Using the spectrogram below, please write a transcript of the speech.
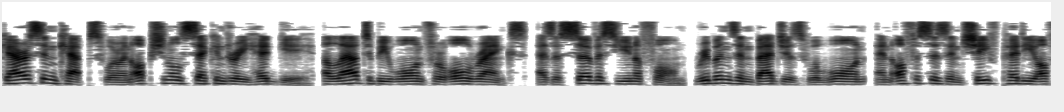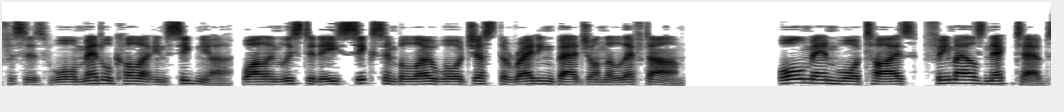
Garrison caps were an optional secondary headgear, allowed to be worn for all ranks, as a service uniform, ribbons and badges were worn, and officers and chief petty officers wore metal collar insignia, while enlisted E6 and below wore just the rating badge on the left arm. All men wore ties, females necktabs,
